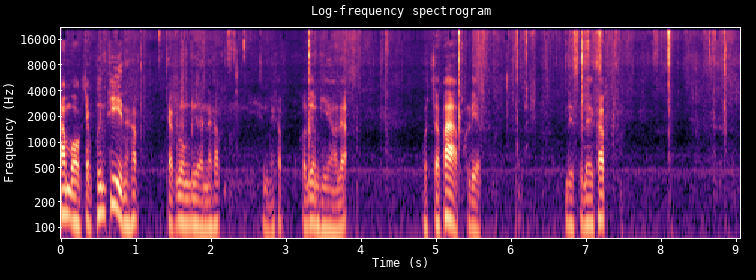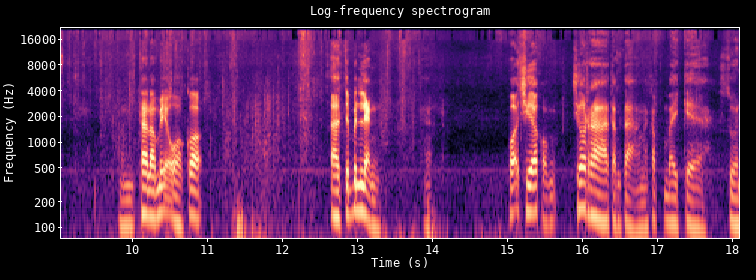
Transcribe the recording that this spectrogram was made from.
นำออกจากพื้นที่นะครับ จากโรงเรือนนะครับ เห็นไหมครับเขาเริ่มเหี่ยวแล้วหมดสภาพเขาเรียก เด็ดไปเลยครับ มันถ้าเราไม่ออกก็ อาจจะเป็นแหล่ง เพราะเชื้อของเชื้อราต่างๆนะครับ ใบแก่ส่วน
